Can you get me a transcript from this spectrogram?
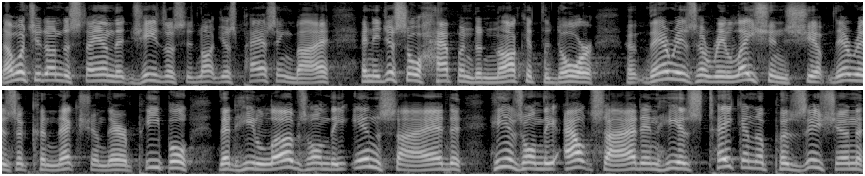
Now, I want you to understand that Jesus is not just passing by and he just so happened to knock at the door. There is a relationship, there is a connection. There are people that he loves on the inside, he is on the outside, and he has taken a position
